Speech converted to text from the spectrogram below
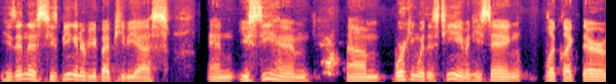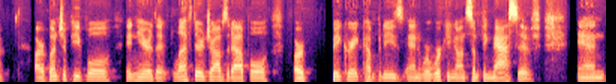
he's in this. He's being interviewed by PBS, and you see him um, working with his team, and he's saying, "Look, like they're are a bunch of people in here that left their jobs at Apple or big, great companies, and we're working on something massive. And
